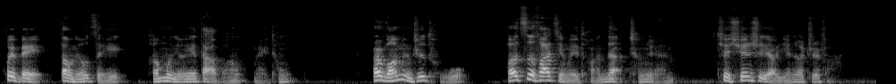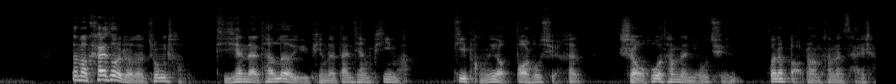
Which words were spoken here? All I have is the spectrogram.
会被盗牛贼和牧牛业大王买通，而亡命之徒和自发警卫团的成员。却宣誓要严格执法。那么，开拓者的忠诚体现在他乐于凭着单枪匹马替朋友报仇雪恨，守护他们的牛群或者保障他们的财产。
